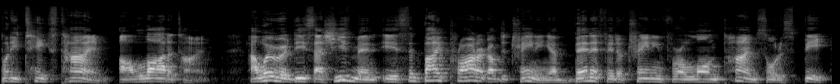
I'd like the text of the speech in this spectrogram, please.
but it takes time, a lot of time. However, this achievement is a byproduct of the training, a benefit of training for a long time, so to speak.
